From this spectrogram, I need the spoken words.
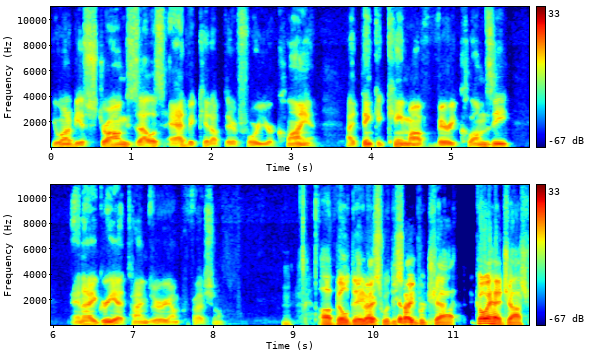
you want to be a strong, zealous advocate up there for your client. I think it came off very clumsy, and I agree at times very unprofessional. Hmm. Uh, Bill Davis I, with the super I, chat. Go ahead, Josh.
